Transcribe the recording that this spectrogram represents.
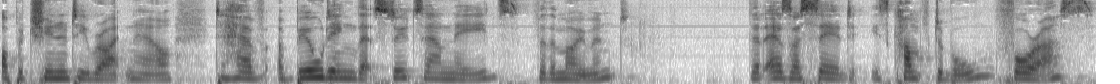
opportunity right now to have a building that suits our needs for the moment, that, as I said, is comfortable for us,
